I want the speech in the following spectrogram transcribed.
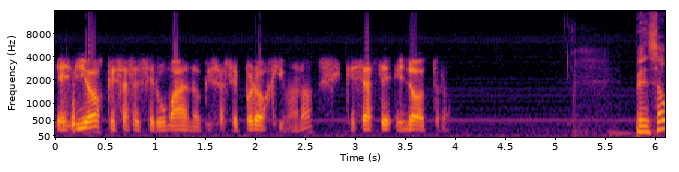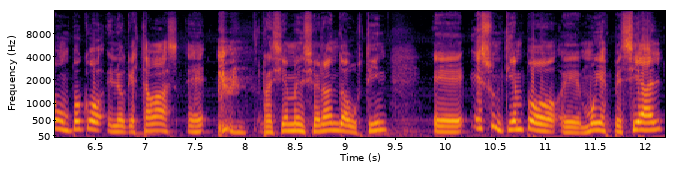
Es Dios que se hace ser humano, que se hace prójimo, ¿no? Que se hace el otro. Pensaba un poco en lo que estabas eh, recién mencionando, Agustín. Eh, es un tiempo eh, muy especial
